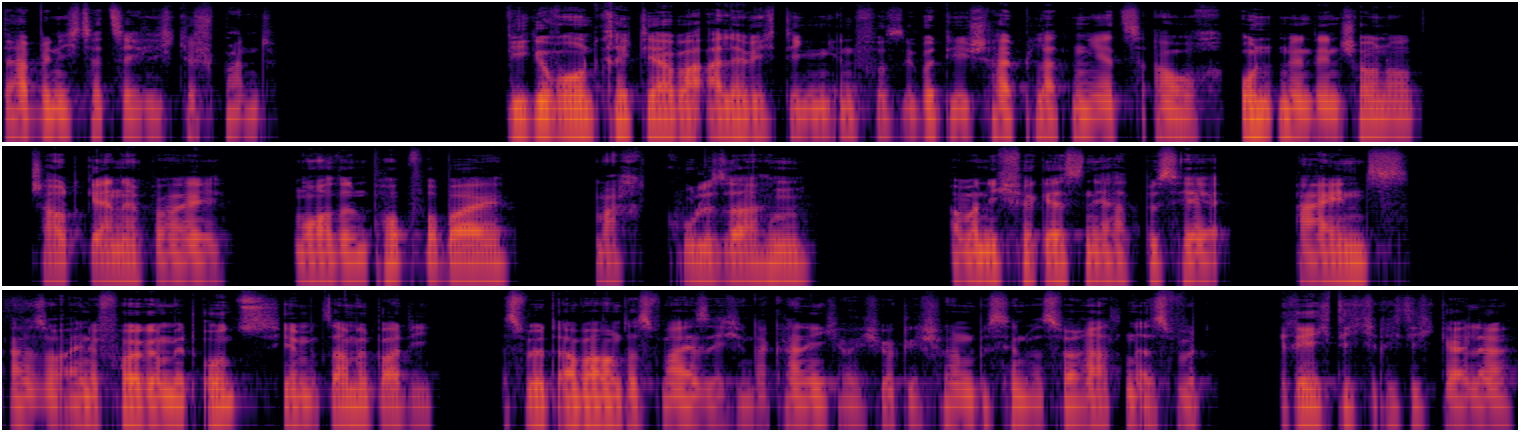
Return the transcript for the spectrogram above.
da bin ich tatsächlich gespannt. Wie gewohnt kriegt ihr aber alle wichtigen Infos über die Schallplatten jetzt auch unten in den Show Notes. Schaut gerne bei More Than Pop vorbei, macht coole Sachen, aber nicht vergessen, er hat bisher eins also eine Folge mit uns, hier mit Sammelbuddy, Es wird aber, und das weiß ich, und da kann ich euch wirklich schon ein bisschen was verraten, es wird richtig, richtig geiler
